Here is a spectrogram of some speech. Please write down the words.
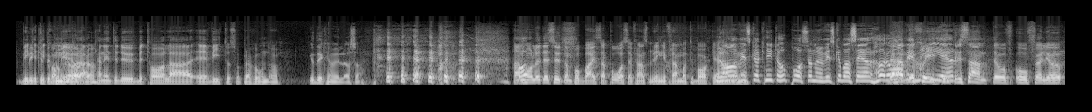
vilket, det kommer, kommer göra, göra. kan inte du betala eh, Vitos operation då? det kan vi lösa. Han håller dessutom på att bajsa på sig för han springer fram och tillbaka i Ja, hallen. här. vi ska knyta ihop påsen nu. Vi ska bara säga, hör Det här av er blir med er. skitintressant att, att följa upp.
